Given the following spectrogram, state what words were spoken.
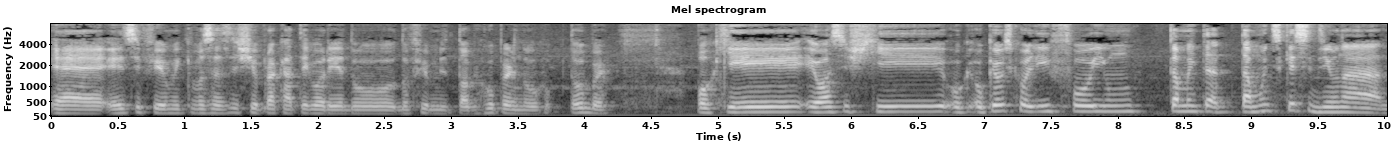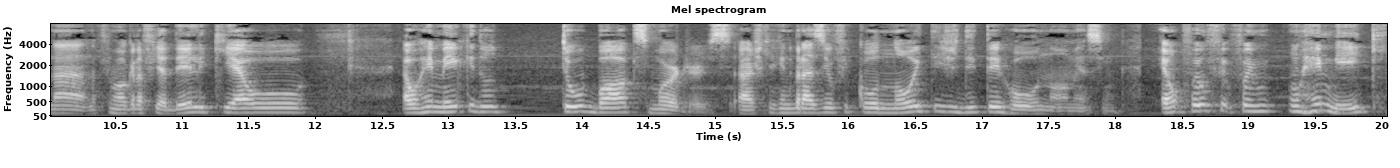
é, esse filme que você assistiu pra categoria do, do filme de Toby Hooper no October. Porque eu assisti. O, o que eu escolhi foi um. Também tá, tá muito esquecidinho na, na, na, filmografia dele, que é o. É o remake do Two Box Murders. Acho que aqui no Brasil ficou Noites de Terror o nome, assim. É um, foi, um, foi um remake.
